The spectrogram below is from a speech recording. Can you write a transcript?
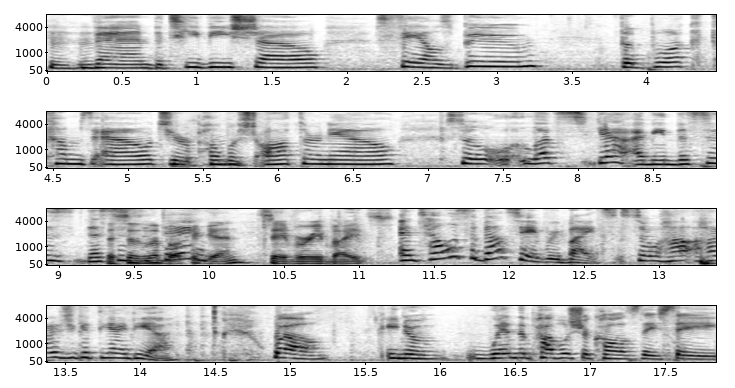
then the TV show, sales boom, the book comes out. You're a Mm-hmm. published author now. So let's, yeah, I mean, this is this, This is the book thing. again, Savory Bites. And tell us about Savory Bites. So how, how did you get the idea? Well, you know, when the publisher calls, they say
